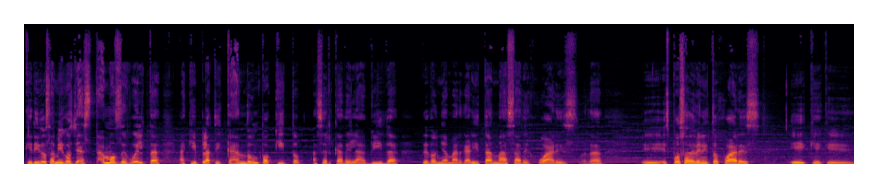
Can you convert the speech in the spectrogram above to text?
Queridos amigos, ya estamos de vuelta aquí platicando un poquito acerca de la vida de doña Margarita Maza de Juárez, ¿verdad? Eh, esposa de Benito Juárez, y que,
